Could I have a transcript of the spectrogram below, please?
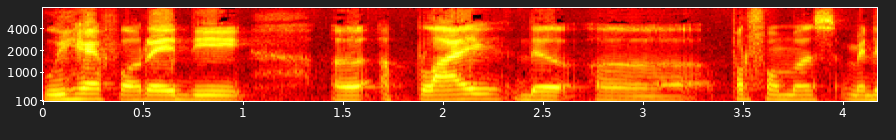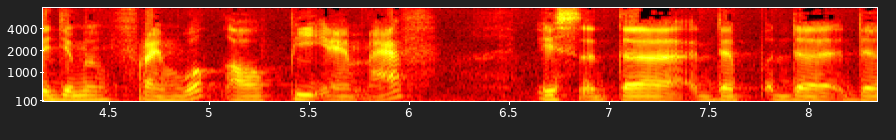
we have already applied the performance management framework or PMF is the the the the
